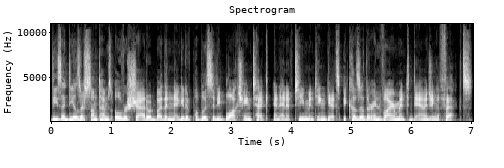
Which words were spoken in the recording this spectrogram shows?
These ideals are sometimes overshadowed by the negative publicity blockchain tech and NFT minting gets because of their environment damaging effects.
